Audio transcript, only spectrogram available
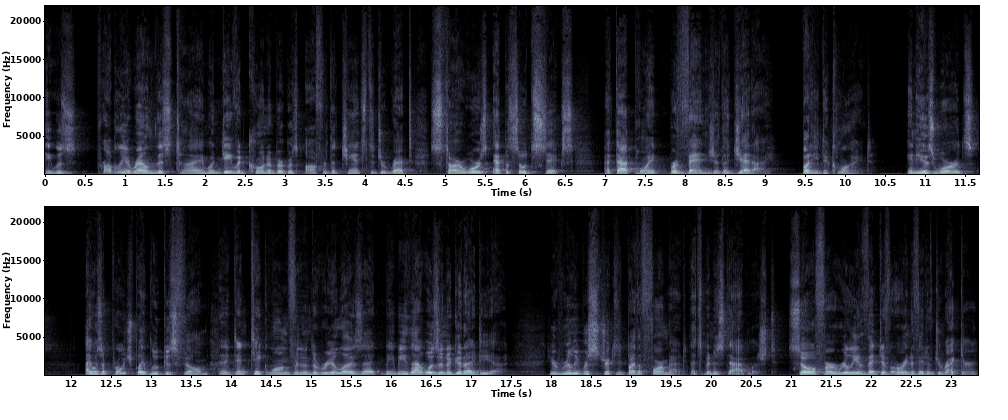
It was probably around this time when David Cronenberg was offered the chance to direct Star Wars Episode 6, at that point, Revenge of the Jedi, but he declined. In his words, I was approached by Lucasfilm, and it didn't take long for them to realize that maybe that wasn't a good idea. You're really restricted by the format that's been established. So, for a really inventive or innovative director,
